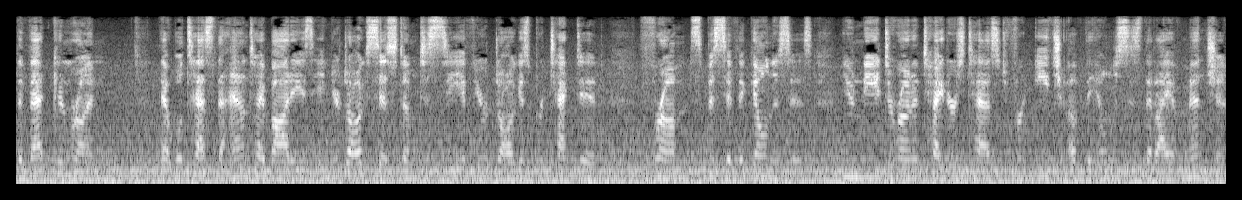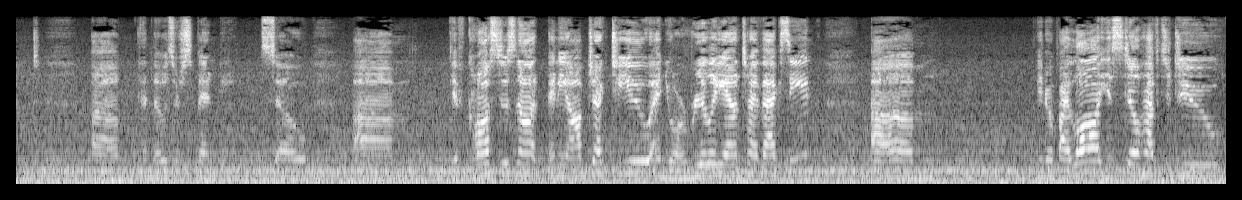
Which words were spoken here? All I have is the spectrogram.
the vet can run that will test the antibodies in your dog's system to see if your dog is protected from specific illnesses. You need to run a titers test for each of the illnesses that I have mentioned, um, and those are spendy. So, um, if cost is not any object to you and you're really anti vaccine, um, you know, by law, you still have to do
